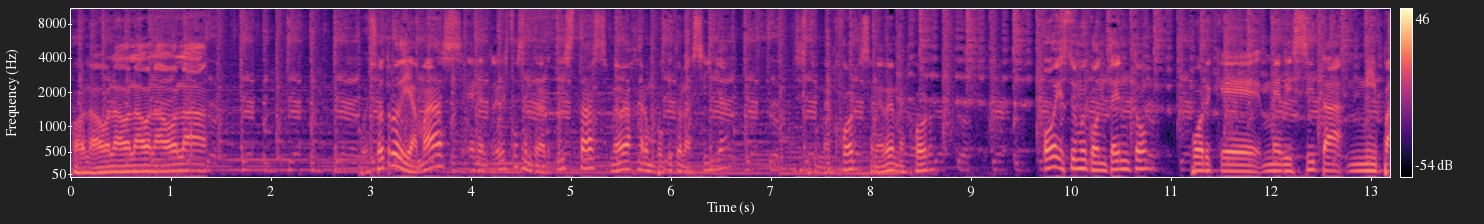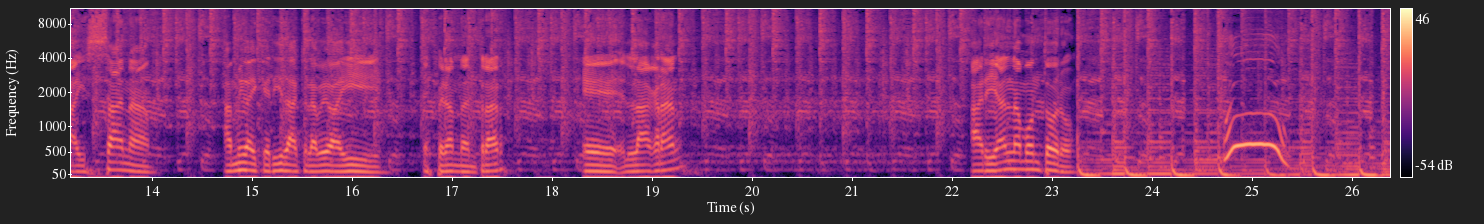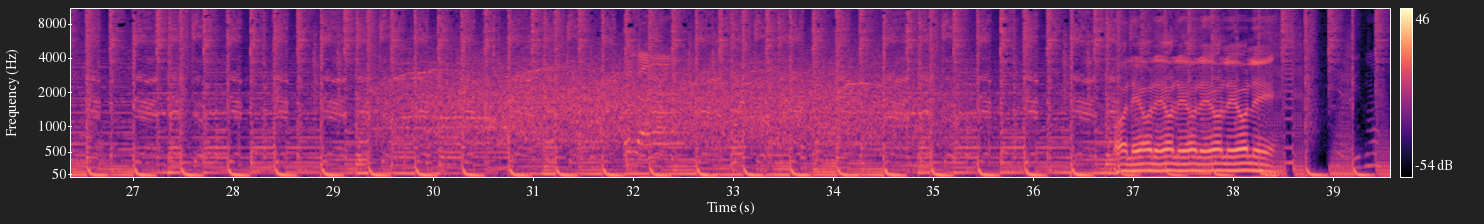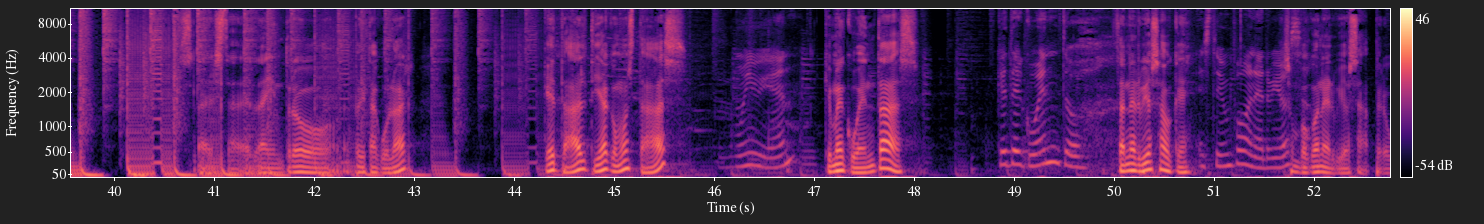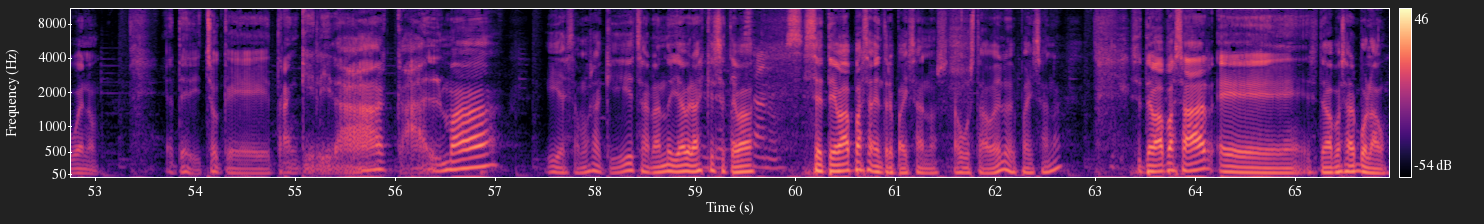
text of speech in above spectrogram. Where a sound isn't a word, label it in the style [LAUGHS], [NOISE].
Hola, hola, hola, hola, hola. Pues otro día más en entrevistas entre artistas. Me voy a dejar un poquito la silla. Estoy mejor, se me ve mejor. Hoy estoy muy contento porque me visita mi paisana, amiga y querida, que la veo ahí esperando a entrar. eh, la gran Ariadna Montoro. Ole, ole, ole, ole, ole, ole. Qué ritmo. Esta, esta- la intro espectacular. ¿Qué tal, tía? ¿Cómo estás? Muy bien. ¿Qué me cuentas? ¿Qué te cuento? ¿Estás nerviosa o qué? Estoy un poco nerviosa. Es un poco nerviosa, pero bueno. Ya te he dicho que tranquilidad, calma. Y estamos aquí charlando. Ya verás que se te va. Se te va a pasar entre paisanos. ¿Te ha gustado, eh? Lo de paisana. Se te va a pasar. eh, se te va a pasar volado.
